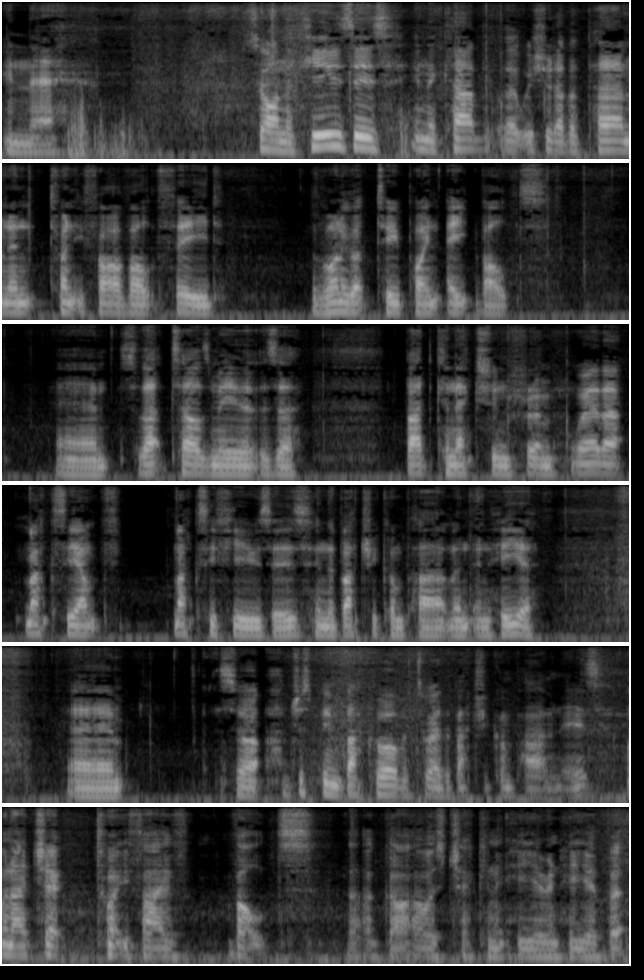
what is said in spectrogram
in there. So on the fuses in the cab that we should have a permanent 24 volt feed we've only got 2.8 volts. Um, so that tells me that there's a bad connection from where that maxi amp maxi fuse is in the battery compartment and here. Um, so I've just been back over to where the battery compartment is. When I checked 25 volts that I got, I was checking it here and here, but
